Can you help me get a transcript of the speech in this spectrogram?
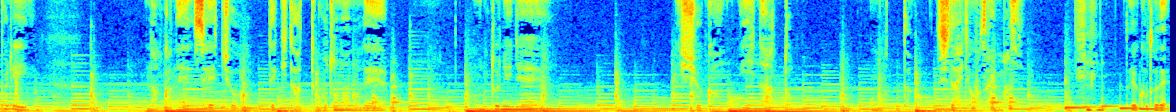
ぱりなんかね成長できたってことなので本当にね1週間いいなと思った次第でございます。ということで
